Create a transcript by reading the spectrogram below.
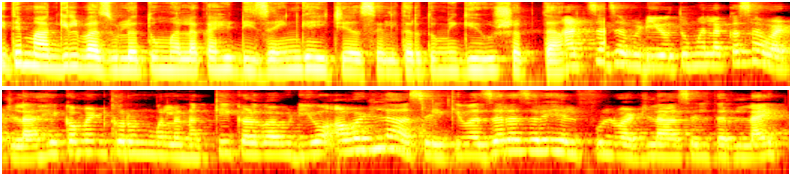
इथे मागील बाजूला तुम्हाला काही डिझाईन घ्यायची असेल तर तुम्ही घेऊ शकता. आजचा व्हिडिओ तुम्हाला कसा वाटला हे कमेंट करून मला नक्की कळवा. व्हिडिओ आवडला असेल किंवा जरा जरी हेल्पफुल वाटला असेल तर लाईक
